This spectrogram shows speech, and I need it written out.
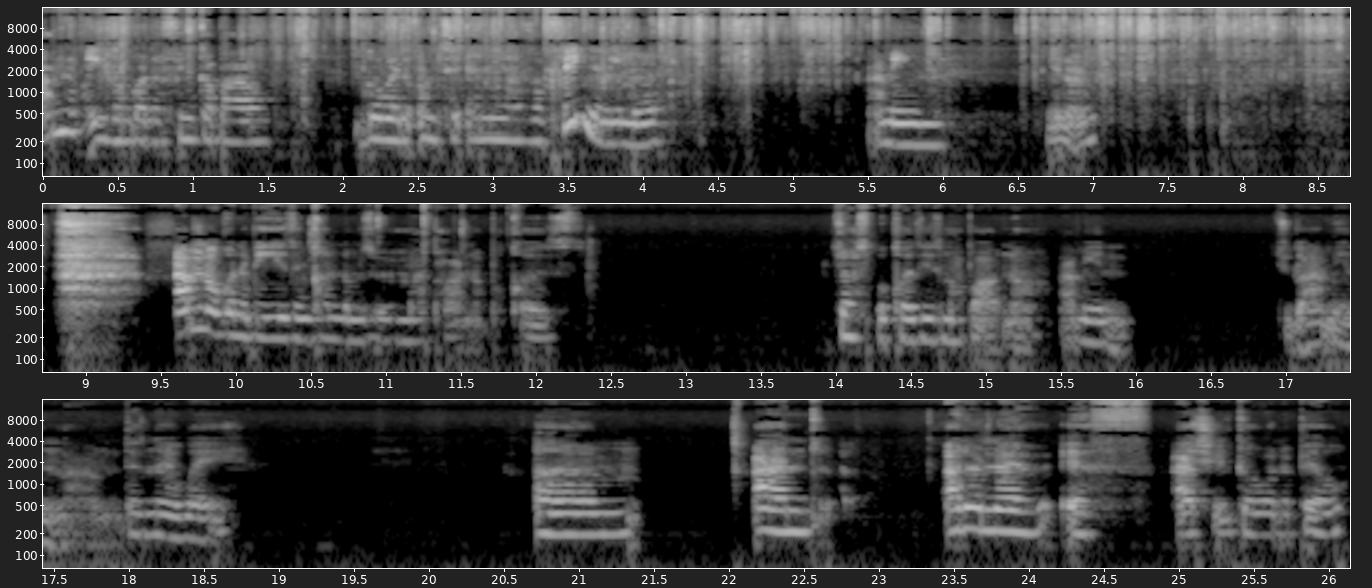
I'm not even gonna think about going onto any other thing anymore. I mean, you know, I'm not gonna be using condoms with my partner because just because he's my partner. I mean, you know I mean? Um, there's no way. Um, and I don't know if I should go on a pill.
